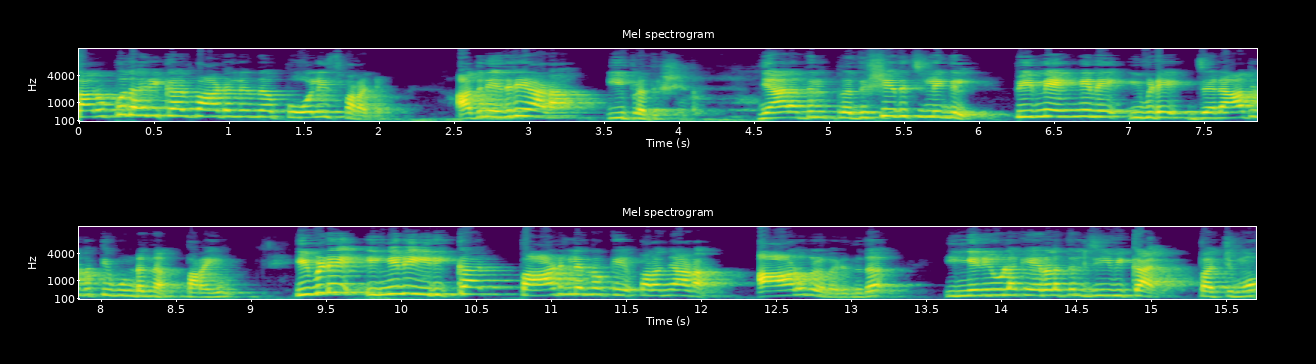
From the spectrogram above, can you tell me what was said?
കറുപ്പ് ധരിക്കാൻ പാടില്ലെന്ന് പോലീസ് പറഞ്ഞു. അതിനെതിരെയാണ് ഈ പ്രതിഷേധം. ഞാൻ അതിൽ പ്രതിഷേധിച്ചില്ലെങ്കിൽ പിന്നെ എങ്ങനെ ഇവിടെ ജനാധിപത്യമുണ്ടെന്ന് പറയും. ഇവിടെ ഇങ്ങനെ ഇരിക്കാൻ പാടില്ലെന്നൊക്കെ പറഞ്ഞാണ് ആളുകൾ വരുന്നത്. ഇങ്ങനെയുള്ള കേരളത്തിൽ ജീവിക്കാൻ പറ്റുമോ?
